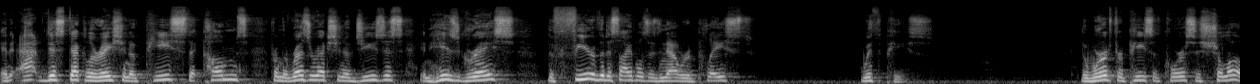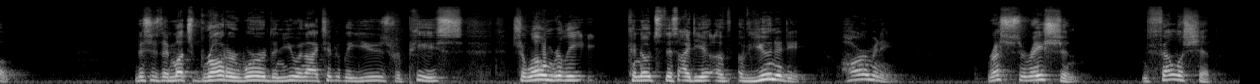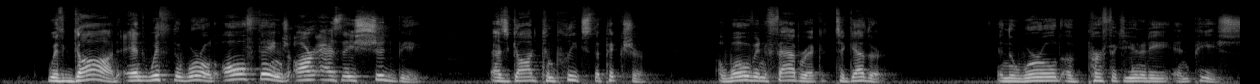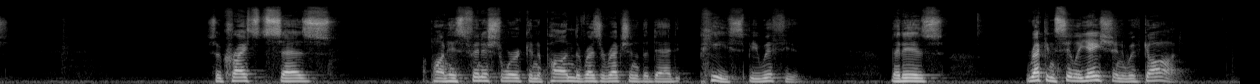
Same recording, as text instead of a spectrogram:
And at this declaration of peace that comes from the resurrection of Jesus in His grace, the fear of the disciples is now replaced with peace. The word for peace, of course, is shalom. This is a much broader word than you and I typically use for peace. Shalom really connotes this idea of, of unity, harmony, restoration, and fellowship with God and with the world. All things are as they should be as God completes the picture, a woven fabric together in the world of perfect unity and peace. So Christ says, upon his finished work and upon the resurrection of the dead, peace be with you. That is, reconciliation with God,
